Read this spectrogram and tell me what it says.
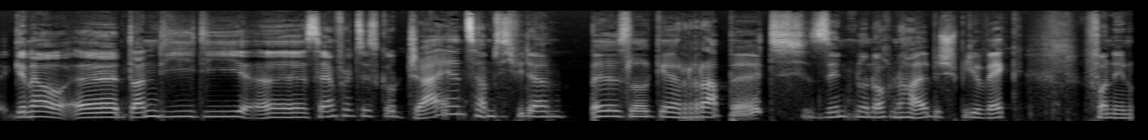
genau, äh, dann die, die äh, San Francisco Giants haben sich wieder ein bisschen gerappelt, sind nur noch ein halbes Spiel weg von den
